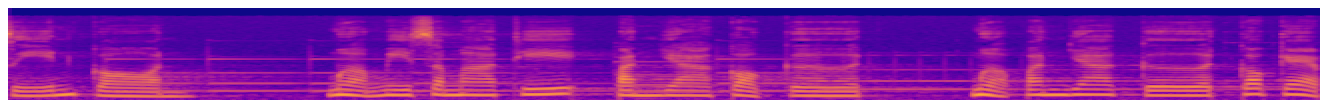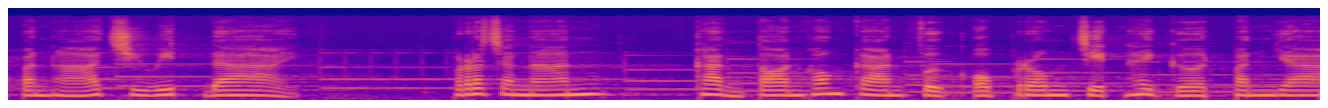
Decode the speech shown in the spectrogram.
ศีลก่อน เมื่อมีสมาธิปัญญาก็เกิด เมื่อปัญญาเกิดก็แก้ปัญหาชีวิตได้ เพราะฉะนั้น ขั้นตอนของการฝึกอบรมจิตให้เกิดปัญญา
